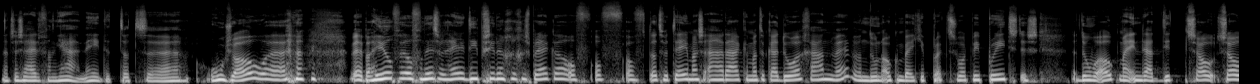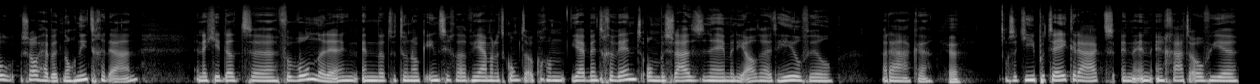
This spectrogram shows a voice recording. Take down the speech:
Dat we zeiden van ja, nee, dat, dat eh, hoezo? Eh, we hebben heel veel van dit soort hele diepzinnige gesprekken. Of, of, of dat we thema's aanraken en met elkaar doorgaan. We, we doen ook een beetje practice what we preach. Dus dat doen we ook. Maar inderdaad, dit, zo, zo, zo hebben we het nog niet gedaan. En dat je dat eh, verwonderde. En, en dat we toen ook inzicht hadden van ja, maar dat komt ook gewoon. Jij bent gewend om besluiten te nemen die altijd heel veel raken. Ja. Als het je hypotheek raakt en, en, en gaat over je,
